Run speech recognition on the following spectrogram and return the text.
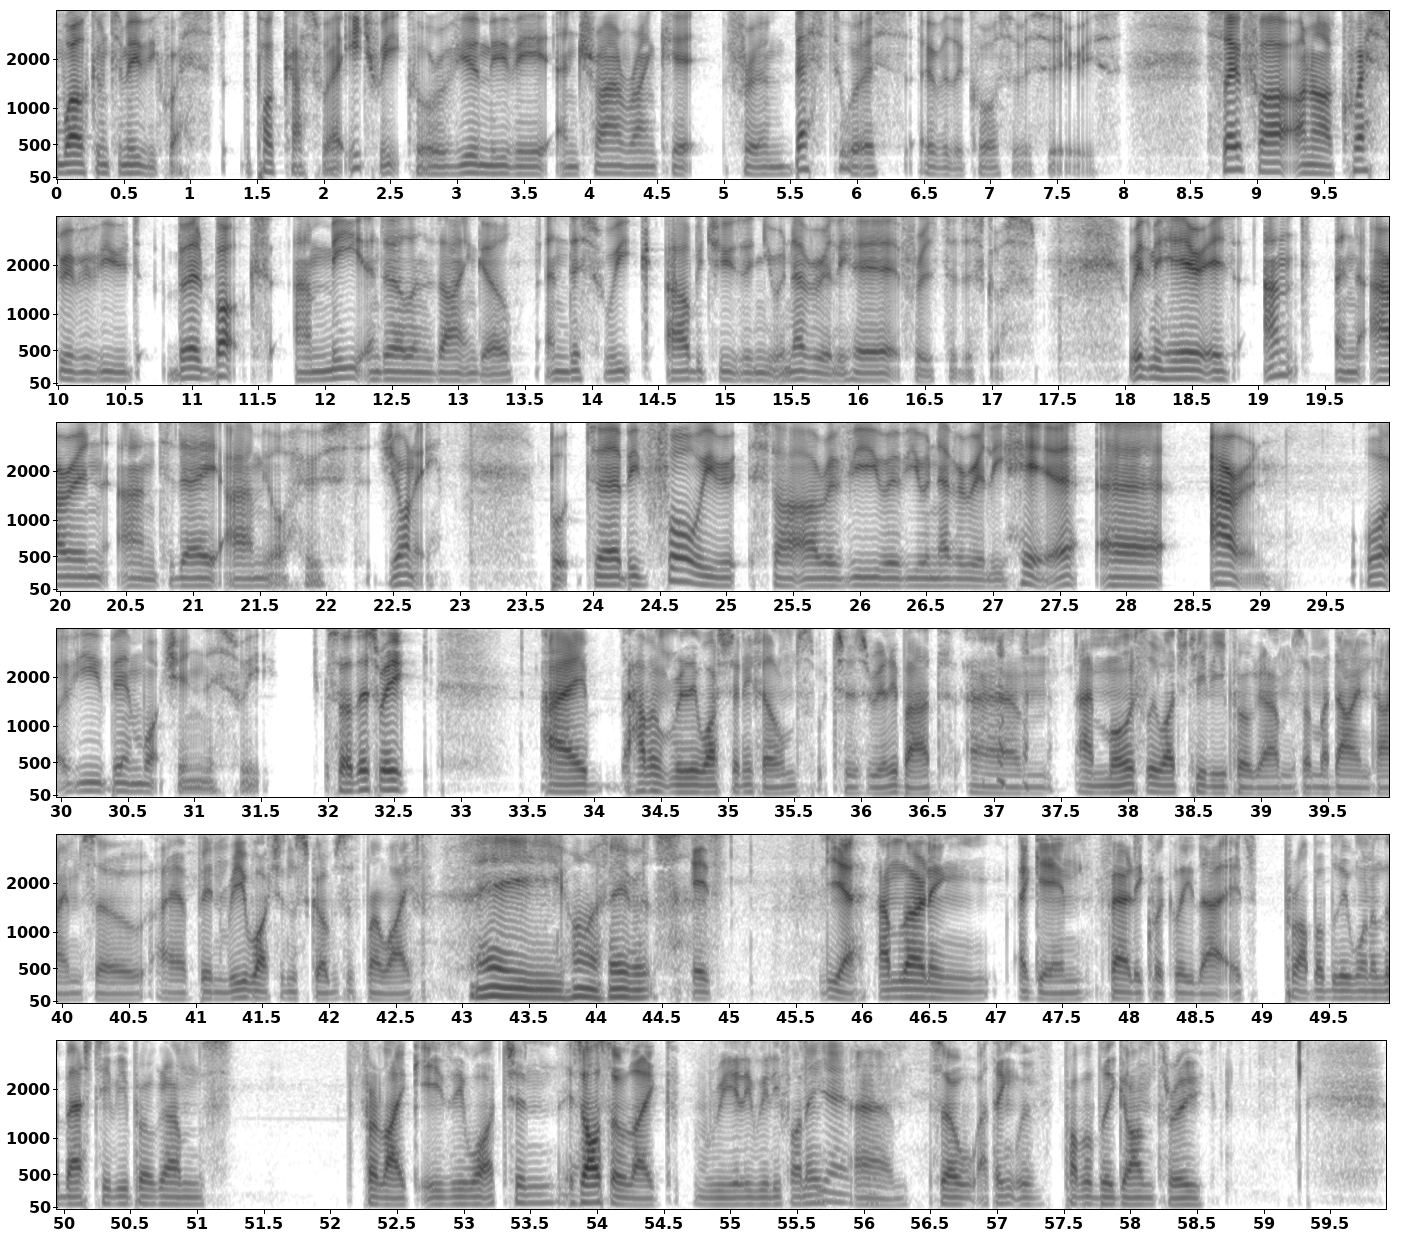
and welcome to Movie Quest, the podcast where each week we'll review a movie and try and rank it from best to worst over the course of a series. So far on our quest, we've reviewed Bird Box and Me and Earl and the Dying Girl, and this week I'll be choosing You Were Never Really Here for us to discuss. With me here is Ant and Aaron, and today I'm your host, Johnny. But uh, before we start our review of You Were Never Really Here, uh, Aaron, what have you been watching this week? So this week, I haven't really watched any films, which is really bad. Um, I mostly watch TV programs on my downtime, so I have been rewatching Scrubs with my wife. Hey, one of my favorites. It's yeah, I'm learning again fairly quickly that it's probably one of the best TV programs for like easy watching. It's also like really really funny. Yeah, um, so I think we've probably gone through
